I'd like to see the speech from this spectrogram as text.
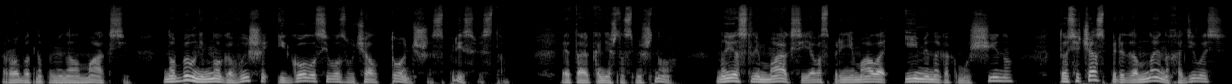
Робот напоминал Макси, но был немного выше, и голос его звучал тоньше, с присвистом. Это, конечно, смешно, но если Макси я воспринимала именно как мужчину, то сейчас передо мной находилась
